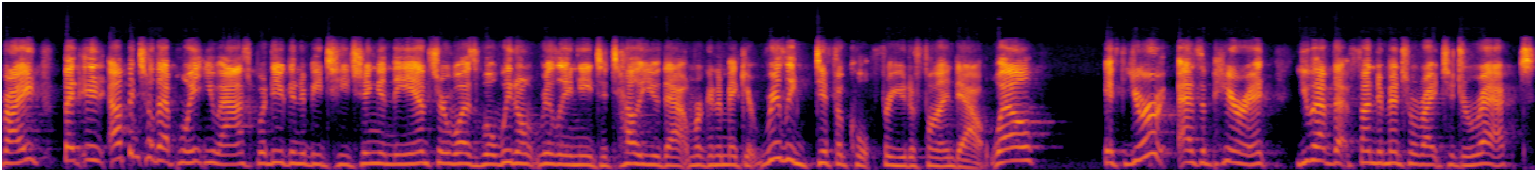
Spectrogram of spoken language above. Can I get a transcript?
right? But it, up until that point, you asked, What are you going to be teaching? And the answer was, Well, we don't really need to tell you that. And we're going to make it really difficult for you to find out. Well, if you're, as a parent, you have that fundamental right to direct,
